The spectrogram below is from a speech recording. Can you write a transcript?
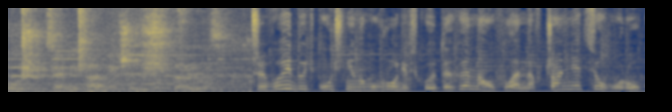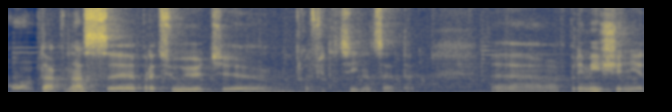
того, щоб ця війна більше не повторилася. Чи вийдуть учні Новогродівської ТГ на офлайн навчання цього року? Так, в нас е, працюють е, консультаційні центри е, в приміщенні,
